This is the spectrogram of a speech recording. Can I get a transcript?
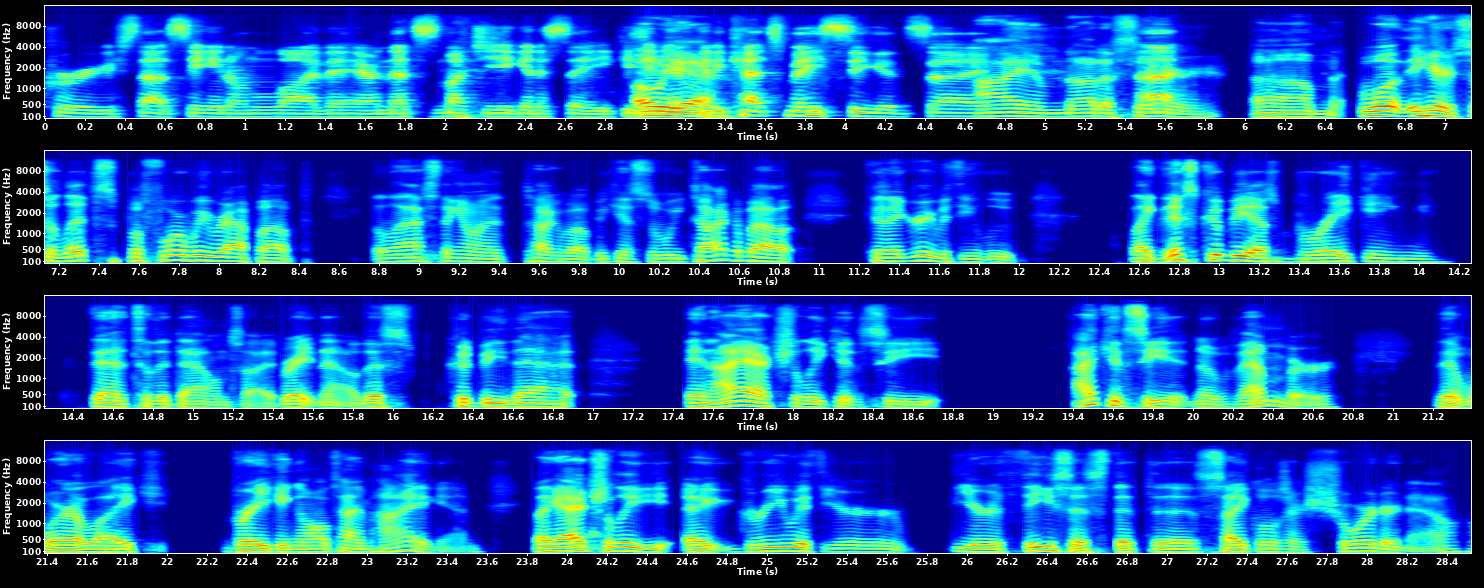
crew start singing on live air, and that's as much as you're going to see because you're oh, never yeah. going to catch me singing. So I am not a uh, singer. Uh, um, well, here, so let's before we wrap up, the last thing I want to talk about because so we talk about because I agree with you, Luke. Like this could be us breaking that to the downside right now. This could be that, and I actually could see, I could see it November that we're like breaking all time high again. Like I actually agree with your your thesis that the cycles are shorter now.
